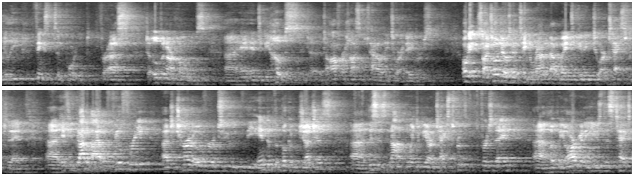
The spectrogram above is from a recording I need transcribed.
really thinks it's important for us to open our homes and, and, to be hosts, and to, to offer hospitality to our neighbors. Okay, so I told you I was going to take a roundabout way to getting to our text for today. Uh, if you've got a Bible, feel free uh, to turn over to the end of the book of Judges. Uh, this is not going to be our text for, for today, uh, but we are going to use this text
